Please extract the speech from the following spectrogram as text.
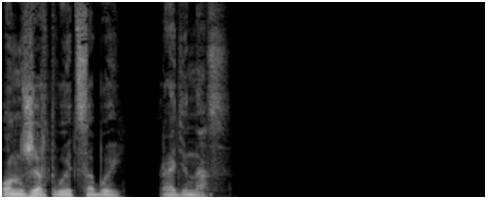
Он жертвует собой ради нас.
